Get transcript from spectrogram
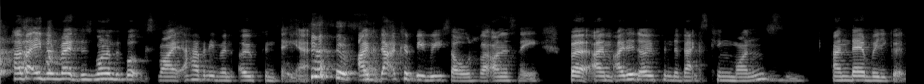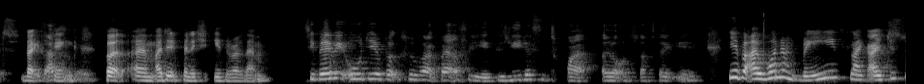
have I even read? There's one of the books, right? I haven't even opened it yet. I, that could be resold, like honestly. But um, I did open the Vex King ones, Mhm. and they're really good, Vex That's King. good. But um, I didn't finish either of them. See, maybe audiobooks will work better for you because you listen to quite a lot of stuff, don't you? Yeah, but I want to read. Like, I just,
